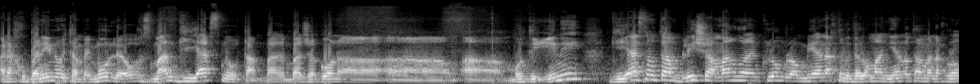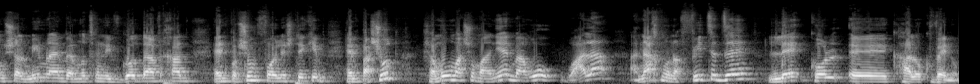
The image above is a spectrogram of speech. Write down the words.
אנחנו בנינו את המימון לאורך זמן, גייסנו אותם בז'רגון המודיעיני, גייסנו אותם בלי שאמרנו להם כלום, לא מי אנחנו וזה לא מעניין אותם, אנחנו לא משלמים להם והם לא צריכים לבגוד באף אחד, אין פה שום פוילה שטיקים, הם פשוט שמעו משהו מעניין ואמרו וואלה, אנחנו נפיץ את זה לכל אה, קהל עוקבנו.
